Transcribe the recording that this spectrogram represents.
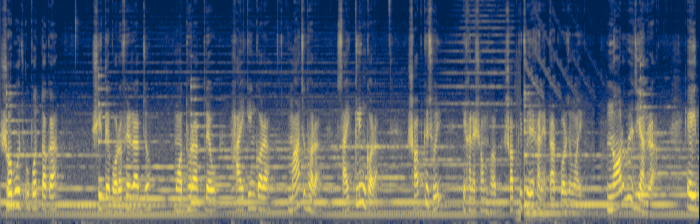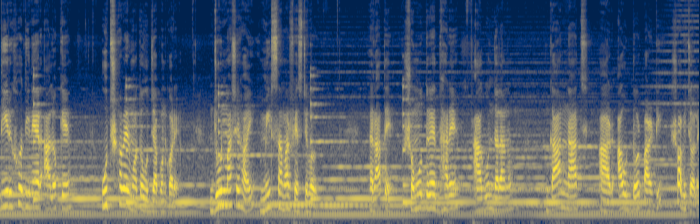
সবুজ উপত্যকা, শীতে বরফের রাজ্য, মধ্যরাত্রেও হাইকিং করা, মাছ ধরা, সাইক্লিং করা সব কিছুই এখানে সম্ভব সব কিছুই এখানে তাৎপর্যময়। নরওয়েজিয়ানরা এই দীর্ঘ দিনের আলোকে উৎসবের মতো উদযাপন করে। জুন মাসে হয় মিড সামার ফেস্টিভ্যাল। রাতে সমুদ্রের ধারে আগুন জ্বালানো, গান, নাচ আর আউটডোর পার্টি সবই চলে।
